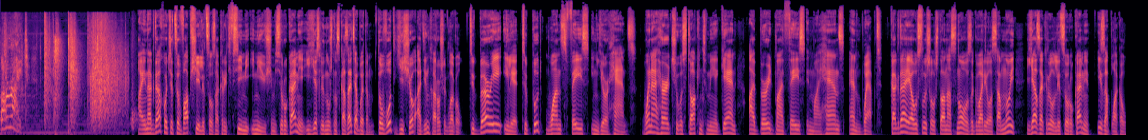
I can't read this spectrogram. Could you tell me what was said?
All right. А иногда хочется вообще лицо закрыть всеми имеющимися руками, и если нужно сказать об этом, то вот еще один хороший глагол. To bury или to put one's face in your hands. When I heard she was talking to me again, I buried my face in my hands and wept. Когда я услышал, что она снова заговорила со мной, я закрыл лицо руками и заплакал.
